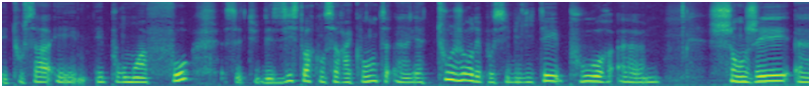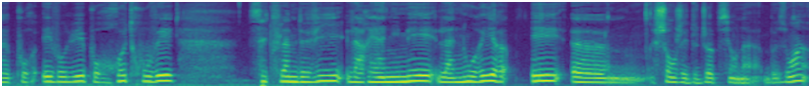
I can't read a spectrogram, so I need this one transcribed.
Et tout ça est, pour moi faux. C'est des histoires qu'on se raconte. Euh, il y a toujours des possibilités pour euh, changer, euh, pour évoluer, pour retrouver cette flamme de vie, la réanimer, la nourrir. et changer de job si on a besoin,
